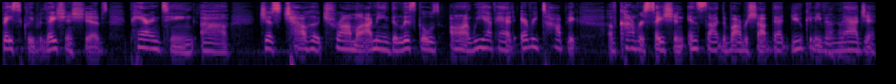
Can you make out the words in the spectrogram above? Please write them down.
basically relationships, parenting, uh, just childhood trauma. I mean, the list goes on. We have had every topic of conversation inside the barbershop that you can even imagine.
